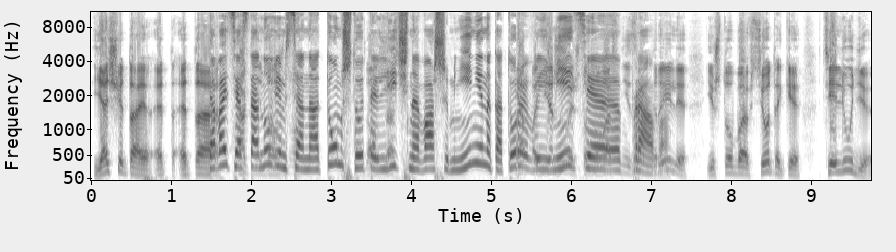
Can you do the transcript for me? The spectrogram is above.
я считаю, это... это Давайте остановимся на том, что это лично ваше мнение, на которое я вы имеете право. И чтобы все-таки те люди,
